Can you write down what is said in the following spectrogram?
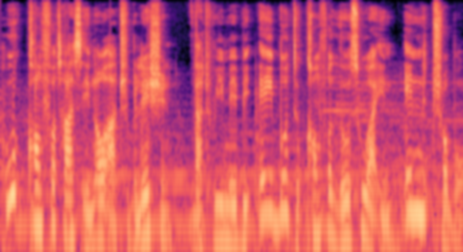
who comfort us in all our tribulation, that we may be able to comfort those who are in any trouble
